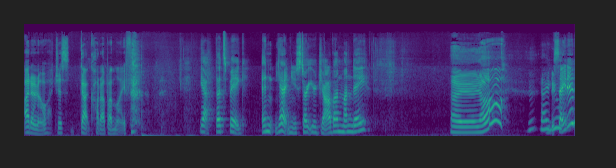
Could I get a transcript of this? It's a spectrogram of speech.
I don't know, just got caught up on life. Yeah, that's big. And yeah, and you start your job on Monday. I, yeah, I do. Excited?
